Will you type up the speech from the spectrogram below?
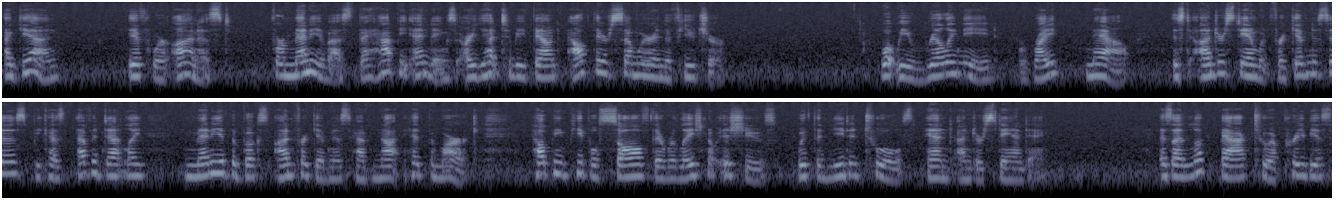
Again, if we're honest, for many of us, the happy endings are yet to be found out there somewhere in the future. What we really need right now is to understand what forgiveness is because evidently many of the books on forgiveness have not hit the mark, helping people solve their relational issues with the needed tools and understanding. As I look back to a previous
